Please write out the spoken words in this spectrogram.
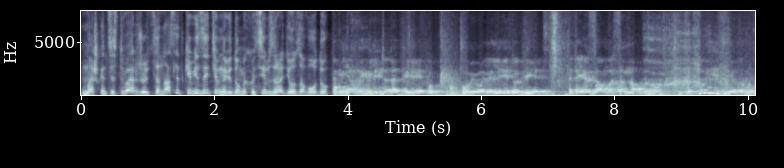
Мешканці стверджують, це наслідки візитів невідомих осіб з радіозаводу. У меня выбили тогда дверь эту, вывалили эту дверь. Это я сам восстанавливал. Что они сделали?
